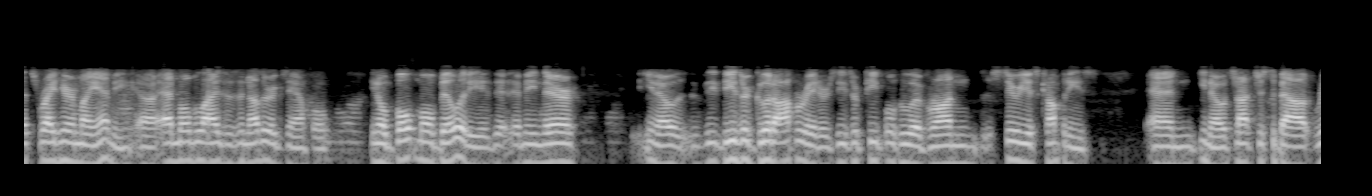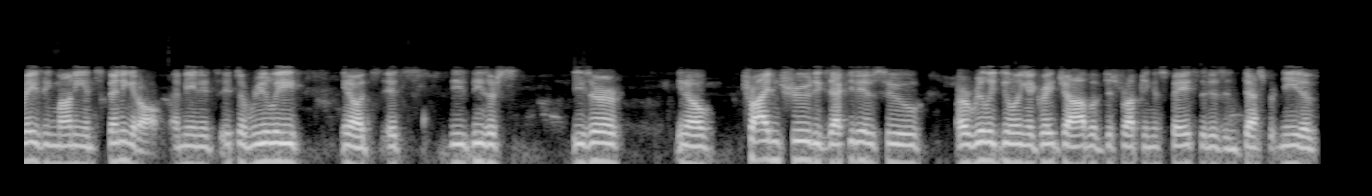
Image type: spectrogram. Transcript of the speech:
that's right here in Miami. Uh, AdMobilize is another example. You know, Bolt Mobility. I mean, they're, you know, th- these are good operators. These are people who have run serious companies, and you know, it's not just about raising money and spending it all. I mean, it's it's a really, you know, it's it's these these are these are, you know, tried and true executives who are really doing a great job of disrupting a space that is in desperate need of,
